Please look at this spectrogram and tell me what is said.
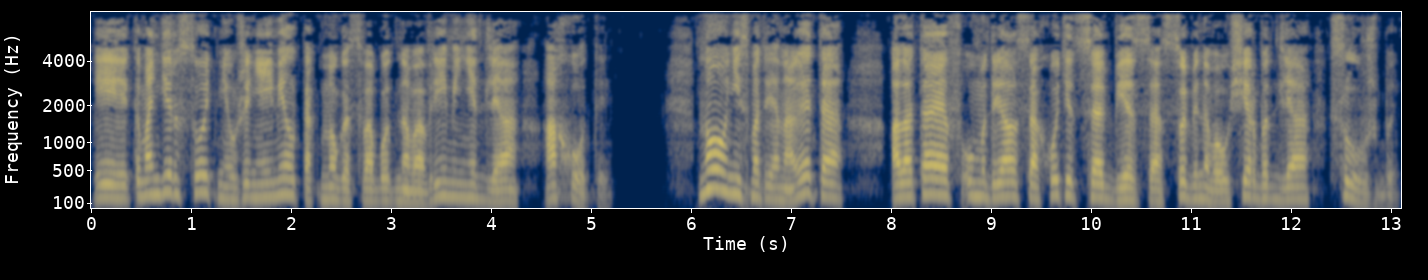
и командир сотни уже не имел так много свободного времени для охоты. Но, несмотря на это, Алатаев умудрялся охотиться без особенного ущерба для службы.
